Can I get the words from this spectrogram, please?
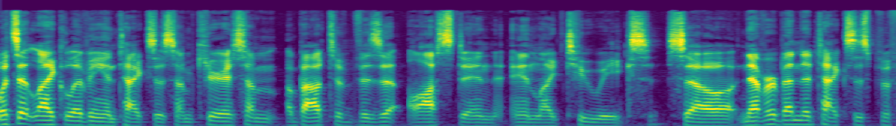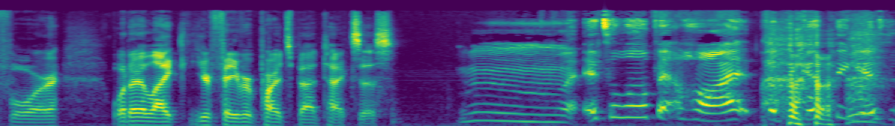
What's it like living in Texas? I'm curious. I'm about to visit Austin in like two weeks, so never been to Texas before. What are like your favorite parts about Texas? Mm, it's a little bit hot, but the good thing is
